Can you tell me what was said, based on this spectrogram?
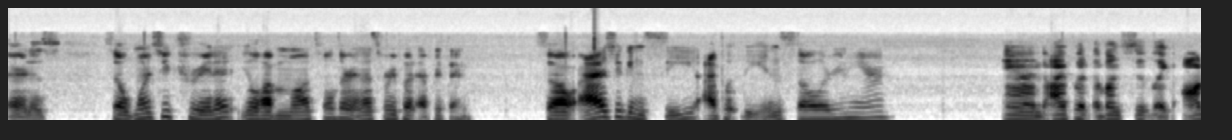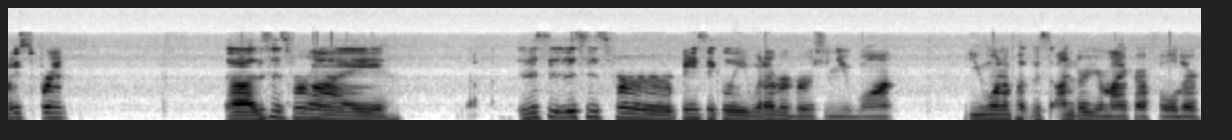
There it is. So once you create it, you'll have a mods folder, and that's where you put everything. So as you can see, I put the installer in here, and I put a bunch of like auto sprint. Uh, this is for my this is this is for basically whatever version you want. You want to put this under your Minecraft folder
